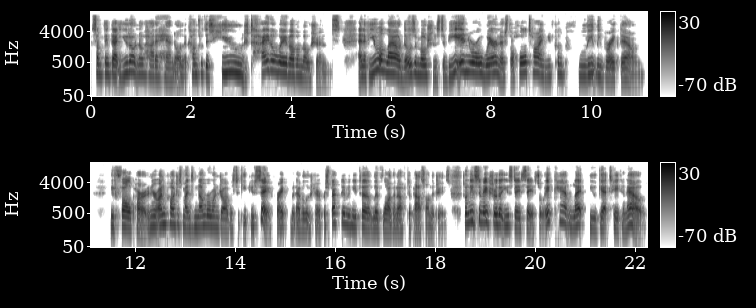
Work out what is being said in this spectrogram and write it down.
something that you don't know how to handle. And it comes with this huge tidal wave of emotions. And if you allowed those emotions to be in your awareness the whole time, you'd completely break down. You'd fall apart. And your unconscious mind's number one job is to keep you safe, right? From an evolutionary perspective, you need to live long enough to pass on the genes. So it needs to make sure that you stay safe. So it can't let you get taken out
